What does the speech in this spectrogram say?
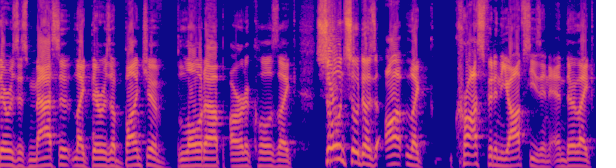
there was this massive like there was a bunch of blowed up articles like so and so does uh, like crossfit in the off season and they're like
